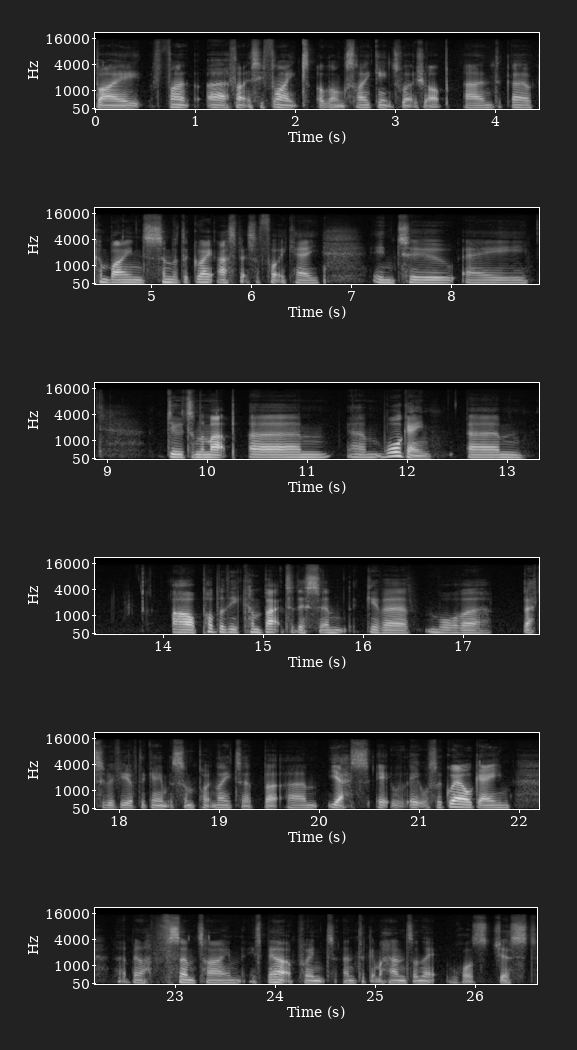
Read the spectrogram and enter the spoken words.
by Fan- uh, Fantasy Flight alongside Games Workshop and uh, combines some of the great aspects of 40k into a dudes on the map um, um, war game. Um, I'll probably come back to this and give a more of a better review of the game at some point later. But um, yes, it it was a Grail game had been out for some time. It's been out of print, and to get my hands on it was just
